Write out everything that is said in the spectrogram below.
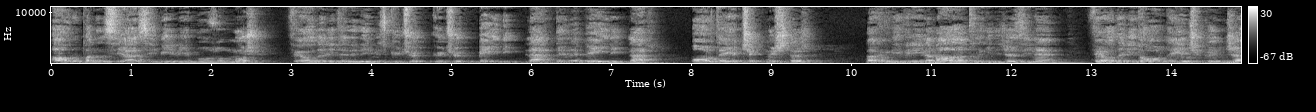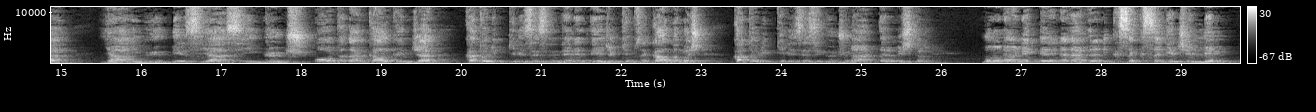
Avrupa'nın siyasi birliği bozulmuş. Feodalite dediğimiz küçük küçük beylikler, deve beylikler ortaya çıkmıştır. Bakın birbiriyle bağlantılı gideceğiz yine. Feodalite ortaya çıkınca yani büyük bir siyasi güç ortadan kalkınca Katolik kilisesini denetleyecek kimse kalmamış. Katolik kilisesi gücünü arttırmıştır. Bunun örnekleri nelerdir? Hani kısa kısa geçelim.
